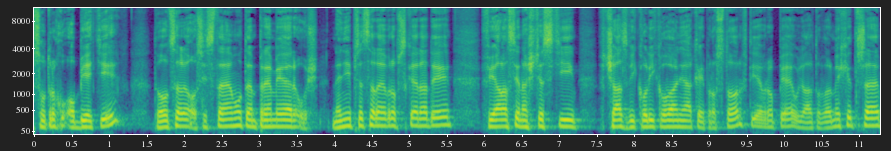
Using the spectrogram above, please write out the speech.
jsou trochu oběti toho celého systému. Ten premiér už není předseda Evropské rady. Fiala si naštěstí včas vykolíkoval nějaký prostor v té Evropě, udělal to velmi chytře.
